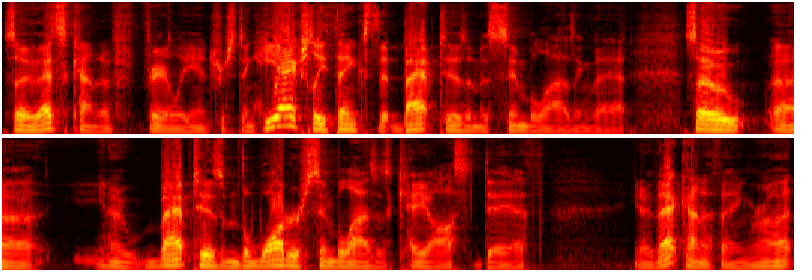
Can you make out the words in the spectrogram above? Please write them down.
So that's kind of fairly interesting. He actually thinks that baptism is symbolizing that. So, uh, you know, baptism, the water symbolizes chaos, death, you know, that kind of thing, right?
